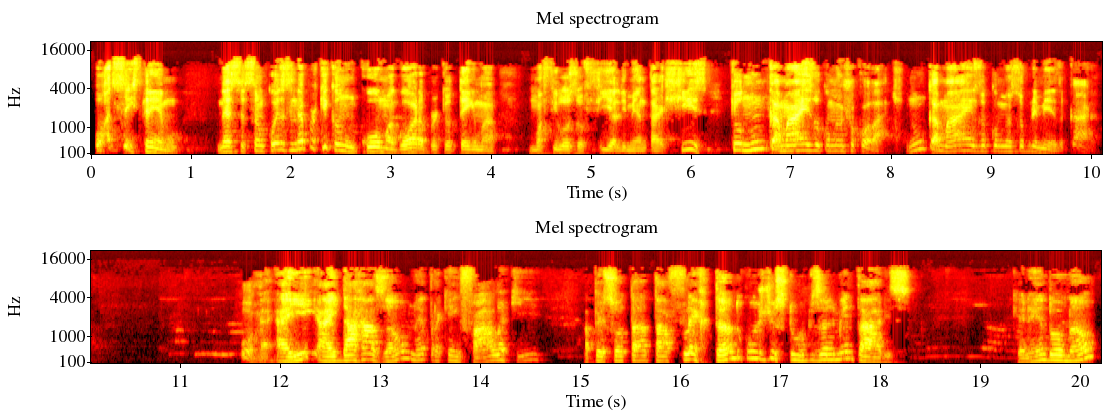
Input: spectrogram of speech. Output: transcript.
pode ser extremo. Nessas são coisas assim, não é porque eu não como agora, porque eu tenho uma, uma filosofia alimentar X, que eu nunca mais vou comer um chocolate. Nunca mais vou comer uma sobremesa. Cara. Porra. É, aí, aí dá razão, né, para quem fala que a pessoa tá, tá flertando com os distúrbios alimentares. Querendo ou não.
